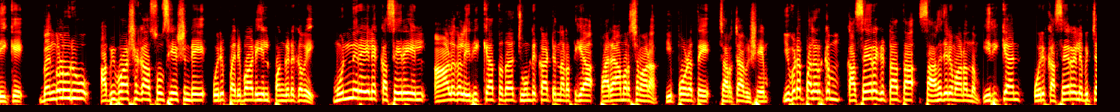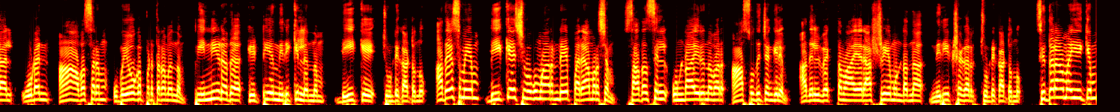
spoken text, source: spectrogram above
ഡി കെ. ബംഗളൂരു അഭിഭാഷക അസോസിയേഷന്റെ ഒരു പരിപാടിയിൽ പങ്കെടുക്കവേ. മുൻനിരയിലെ കസേരയിൽ ആളുകൾ ഇരിക്കാത്തത് ചൂണ്ടിക്കാട്ടി നടത്തിയ പരാമർശമാണ് ഇപ്പോഴത്തെ ചർച്ചാ വിഷയം. ഇവിടെ പലർക്കും കസേര കിട്ടാത്ത സാഹചര്യമാണെന്നും ഇരിക്കാൻ ഒരു കസേര ലഭിച്ചാൽ ഉടൻ ആ അവസരം ഉപയോഗപ്പെടുത്തണമെന്നും പിന്നീടത് കിട്ടിയെന്നിരിക്കില്ലെന്നും ഡി കെ ചൂണ്ടിക്കാട്ടുന്നു അതേസമയം ഡി കെ ശിവകുമാറിന്റെ പരാമർശം സദസ്സിൽ ഉണ്ടായിരുന്നവർ ആസ്വദിച്ചെങ്കിലും അതിൽ വ്യക്തമായ രാഷ്ട്രീയമുണ്ടെന്ന് നിരീക്ഷകർ ചൂണ്ടിക്കാട്ടുന്നു. സിദ്ധരാമയ്യയ്ക്കും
